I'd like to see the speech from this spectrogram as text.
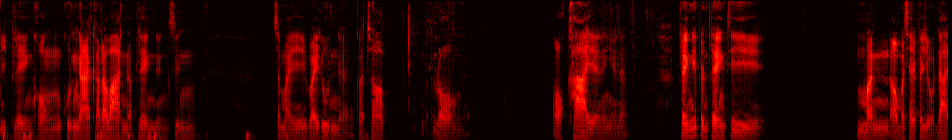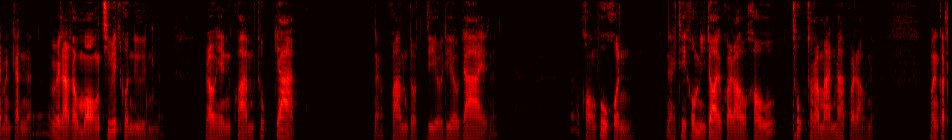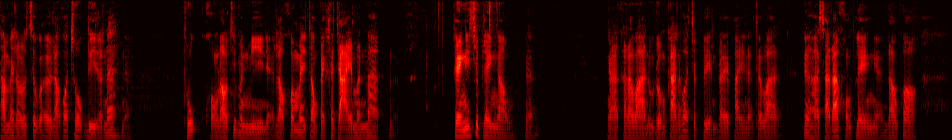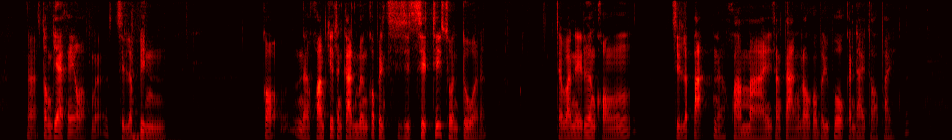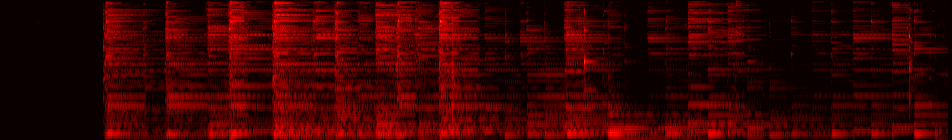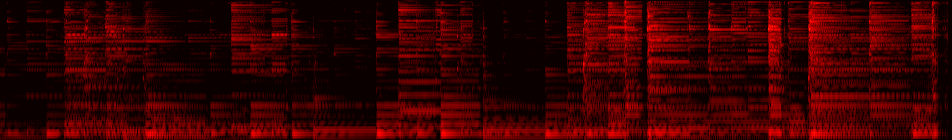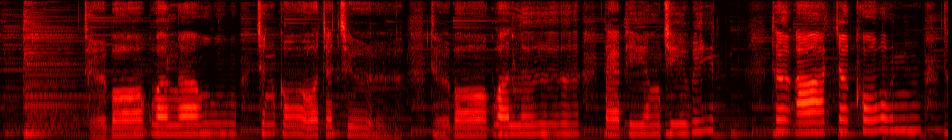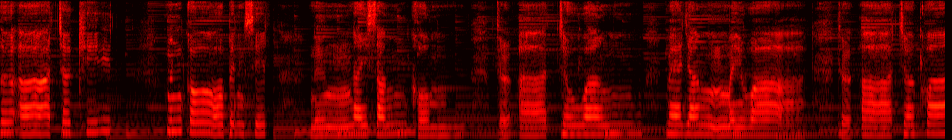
มีเพลงของคุณงาคาราวานนะเพลงหนึ่งซึ่งสมัยวัยรุ่นเนี่ยก็ชอบร้องออกค่ายอะไรเงี้ยนะเพลงนี้เป็นเพลงที่มันเอามาใช้ประโยชน์ได้เหมือนกันนะเวลาเรามองชีวิตคนอื่น เราเห็นความทุกข์ยากนะความโดดเดี่ยวเดียวดายนะของผู้คนนะที่เขามีด้อยกว่าเราเขาทุกข์ทรมานมากกว่าเราเนี่ย มันก็ทำให้เรารู้สึกว่าเออเราก็โชคดีแล้วนะนะทุกของเราที่มันมีเนี่ยเราก็ไม่ต้องไปขยายมันมากนะเพลงนี้ชื่อเพลงเหงานะงาคาราวานอุดมการณ์เขาอาจจะเปลี่ยนไปไปนะแต่ว่าเนื้อหาสาระของเพลงเนี่ยเราก็นะต้องแยกให้ออกนะศิลปินก็นะความคิดทางการเมืองก็เป็นสิทธิส่วนตัวนะแต่ว่าในเรื่องของศิลปะนะความหมายต่างๆ เราก็บริโภคกันได้ต่อไปนะ บอกว่าเหงา ฉันก็จะเชื่อ เธอบอกว่าเลือ แต่เพียงชีวิต เธออาจจะคน เธออาจจะคิด นั่นก็เป็นสิทธิ์หนึ่งในสังคม เธออาจจะหวัง แม้ยังไม่วา ธออาจจะคว้า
